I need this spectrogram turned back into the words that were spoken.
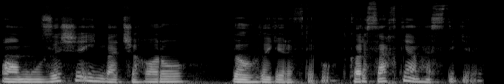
آموزش این بچه ها رو به عهده گرفته بود. کار سختی هم هست دیگه.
